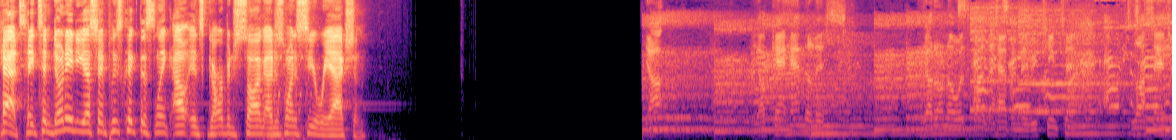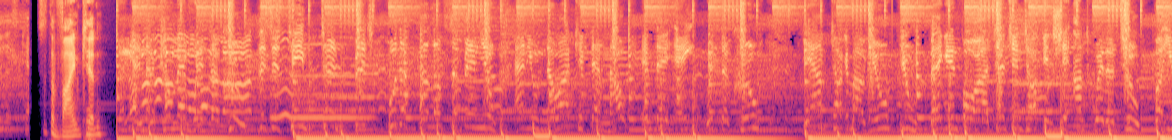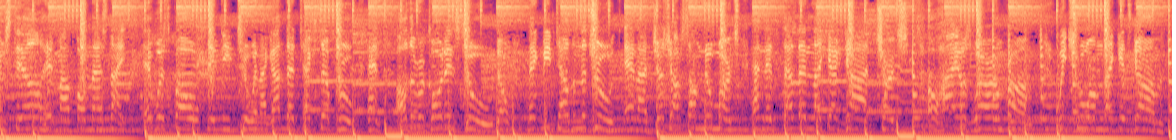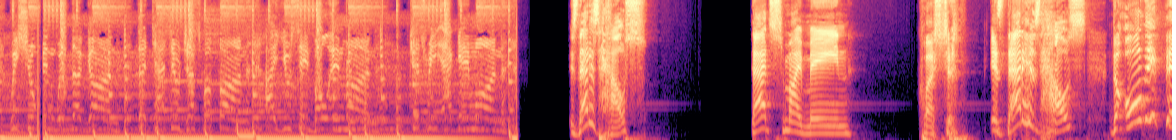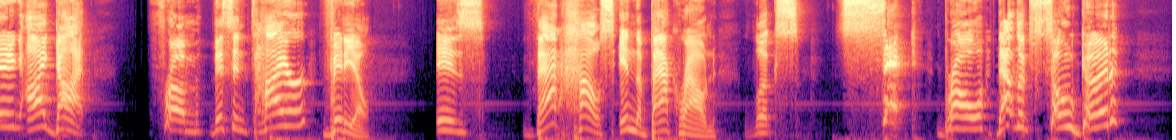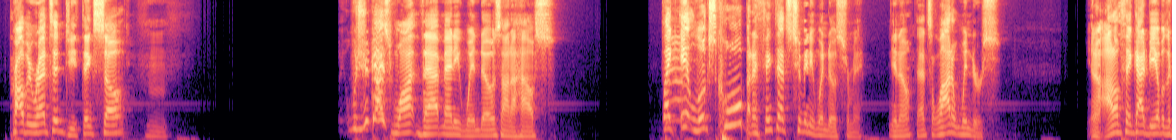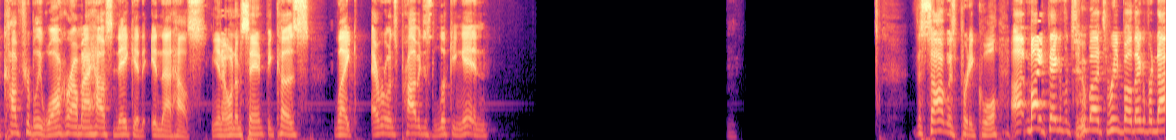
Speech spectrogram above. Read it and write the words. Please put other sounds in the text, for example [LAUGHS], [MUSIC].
Cats, hey Tim, donated you yesterday. Please click this link out. It's garbage song. I just want to see your reaction. Y'all, y'all can't handle this. Y'all don't know what's about to happen, baby. Team 10, Los Angeles. Is this the Vine kid? Is that his house? That's my main question. [LAUGHS] Is that his house? The only thing I got from this entire video is that house in the background looks sick, bro. That looks so good. Probably rented. Do you think so? Hmm. Would you guys want that many windows on a house? Like it looks cool, but I think that's too many windows for me. You know, that's a lot of windows. You know, I don't think I'd be able to comfortably walk around my house naked in that house. You know what I'm saying? Because like everyone's probably just looking in. The song was pretty cool. Uh, Mike, thank you for two months. Repo, thank you for nine.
